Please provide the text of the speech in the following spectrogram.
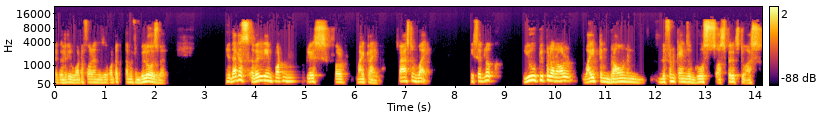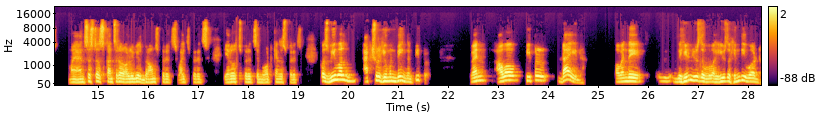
like a little waterfall, and there's water coming from below as well. Yeah, that is a very important place for my tribe. So I asked him why. He said, Look, you people are all white and brown and different kinds of ghosts or spirits to us. My ancestors considered always brown spirits, white spirits, yellow spirits, and what kinds of spirits? Because we were actual human beings and people. When our people died, or when they he didn't use the word, he used the Hindi word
